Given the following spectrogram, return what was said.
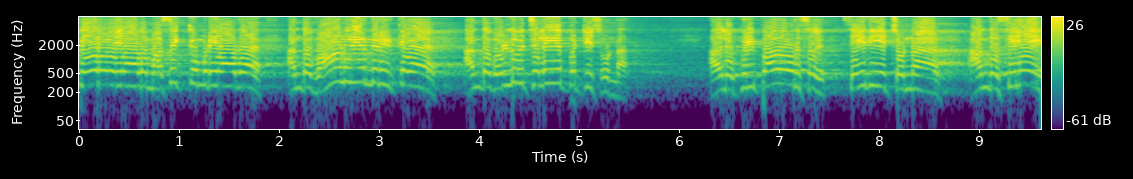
பேரவையாலும் அசைக்க முடியாத அந்த வானுயர்ந்து நிற்கிற அந்த வள்ளுவ சிலையை பற்றி சொன்னார். அதுல குறிப்பாக ஒரு செ- செய்தியை சொன்னார். அந்த சிலை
